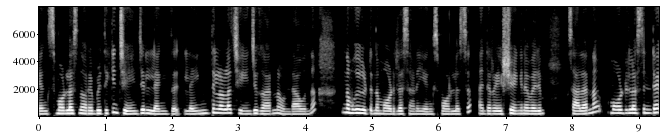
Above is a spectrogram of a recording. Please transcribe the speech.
Young's modulus എന്ന് പറയുമ്പോഴത്തേക്കും ചേഞ്ച് ഇൻ ലെങ്ത് ലെങ്തിലുള്ള ചേഞ്ച് കാരണം ഉണ്ടാവുന്ന നമുക്ക് കിട്ടുന്ന മോഡലസ് ആണ് യങ്സ് മോഡലസ് അതിൻ്റെ റേഷ്യോ എങ്ങനെ വരും സാധാരണ മോഡലസിൻ്റെ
